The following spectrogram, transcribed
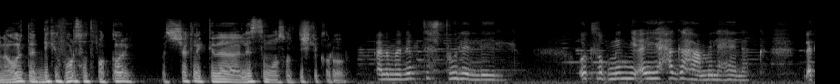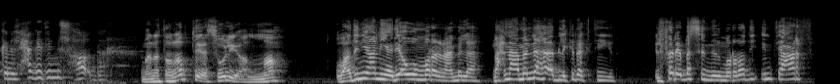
أنا قلت اديكي فرصة تفكري بس شكلك كده لسه ما وصلتيش لقرار. أنا ما نمتش طول الليل. اطلب مني أي حاجة هعملها لك لكن الحاجة دي مش هقدر. ما أنا طلبت يا سولي الله. وبعدين يعني هي دي أول مرة نعملها؟ ما إحنا عملناها قبل كده كتير. الفرق بس إن المرة دي انت عارفة.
